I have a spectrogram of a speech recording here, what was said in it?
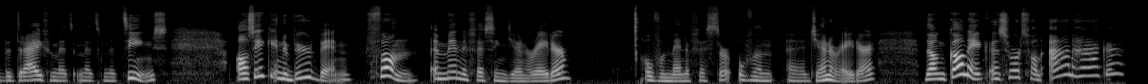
bedrijven met, met, met teams. Als ik in de buurt ben van een manifesting generator. Of een manifester of een generator. Dan kan ik een soort van aanhaken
